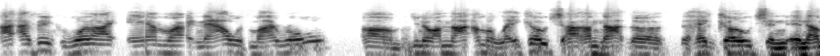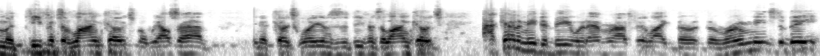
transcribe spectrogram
I, I think what I am right now with my role um, you know, I'm not. I'm a lay coach. I, am not the, the head coach, and, and I'm a defensive line coach. But we also have, you know, Coach Williams is a defensive line coach. I kind of need to be whatever I feel like the the room needs to be.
